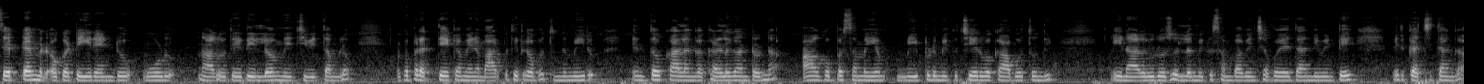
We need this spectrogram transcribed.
సెప్టెంబర్ ఒకటి రెండు మూడు నాలుగు తేదీల్లో మీ జీవితంలో ఒక ప్రత్యేకమైన మార్పు తిరగబోతుంది. మీరు ఎంతో కాలంగా కళ్ళగంటున్న ఆ గొప్ప సమయం మీ ఇప్పుడు మీకు చేరువ కాబోతుంది. ఈ నాలుగు రోజుల్లో మీకు సంభవించబోయే దాన్ని వింటే మీరు ఖచ్చితంగా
